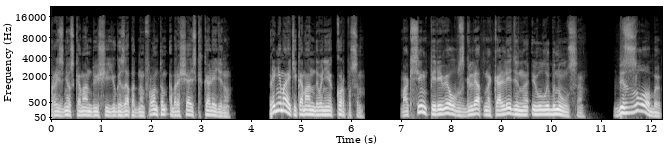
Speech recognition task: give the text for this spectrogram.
произнес командующий Юго-Западным фронтом, обращаясь к Каледину, — «принимайте командование корпусом». Максим перевел взгляд на Каледина и улыбнулся. Без злобы,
